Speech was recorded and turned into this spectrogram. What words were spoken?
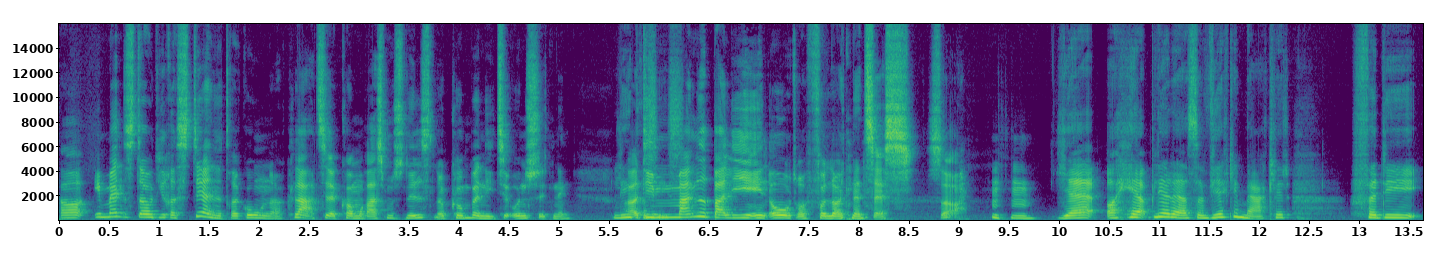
Og imens var de resterende dragoner klar til at komme Rasmus Nielsen og kompagni til undsætning. Lige og de præcis. manglede bare lige en ordre for løjtnant Sass. Så Ja, og her bliver det altså virkelig mærkeligt, fordi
